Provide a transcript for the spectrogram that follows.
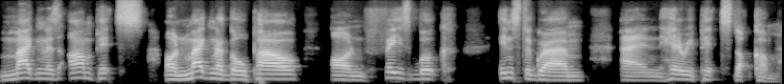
Magna's armpits on Magna Gopal on Facebook, Instagram, and hairypits.com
